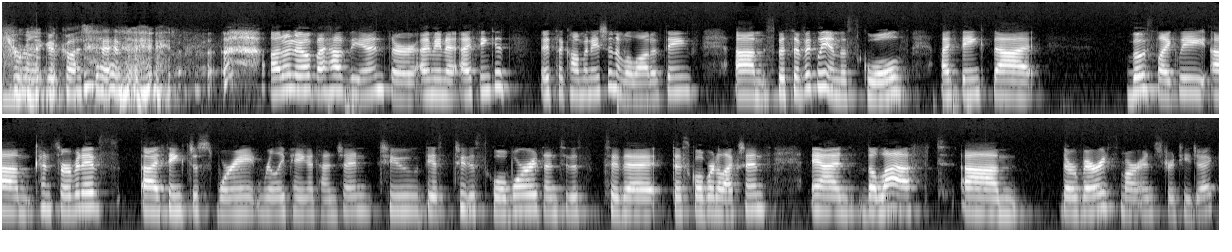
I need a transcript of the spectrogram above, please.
It's a really good question. I don't know if I have the answer. I mean, I think it's it's a combination of a lot of things. Um, specifically in the schools, I think that most likely um, conservatives, I think, just weren't really paying attention to this to the school boards and to this to the the school board elections. And the left, um, they're very smart and strategic,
